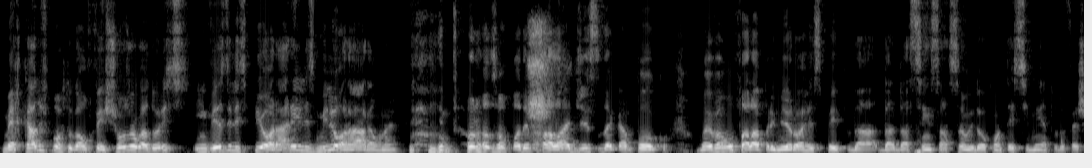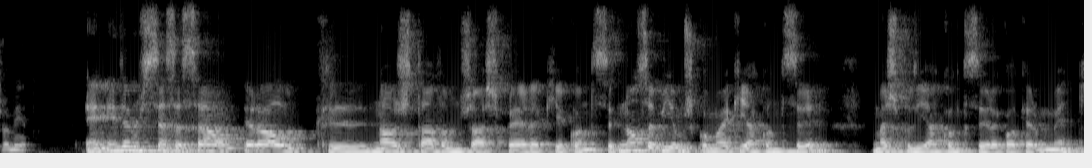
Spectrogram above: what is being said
mercado de Portugal fechou, os jogadores, em vez de eles piorarem, eles melhoraram, né? Então nós vamos poder falar disso daqui a pouco. Mas vamos falar primeiro a respeito da, da, da sensação e do acontecimento do fechamento. Em, em, termos de sensação, era algo que nós estávamos à espera que ia acontecer. Não sabíamos como é que ia acontecer, mas podia acontecer a qualquer momento.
